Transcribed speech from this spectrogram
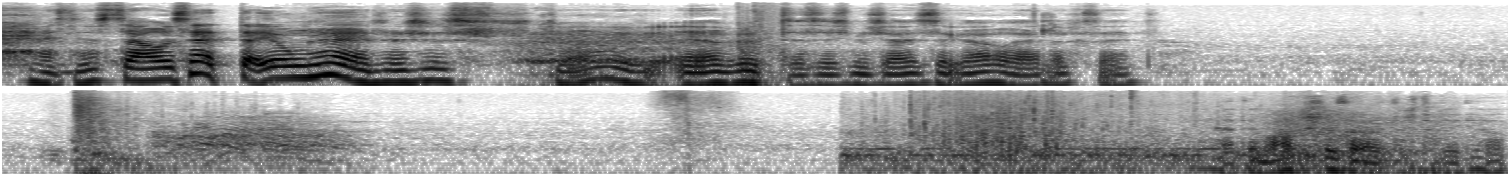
Ich weiß nicht, was der alles hat, der junge Herr. Das ist. Ja, gut, das ist mir scheißegal, ehrlich gesagt. Ja, der machst du das einfach, der Idiot.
